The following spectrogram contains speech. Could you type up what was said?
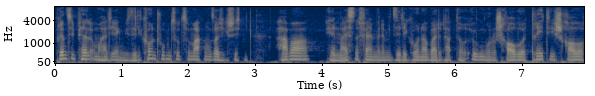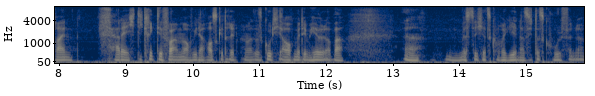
prinzipiell, um halt irgendwie Silikontuben zuzumachen und solche Geschichten. Aber in den meisten Fällen, wenn ihr mit Silikon arbeitet, habt ihr auch irgendwo eine Schraube, dreht die Schraube rein, fertig. Die kriegt ihr vor allem auch wieder rausgedreht. Das ist gut hier auch mit dem Hebel, aber äh, müsste ich jetzt korrigieren, dass ich das cool finde.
